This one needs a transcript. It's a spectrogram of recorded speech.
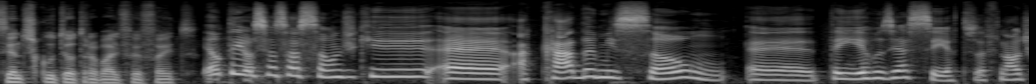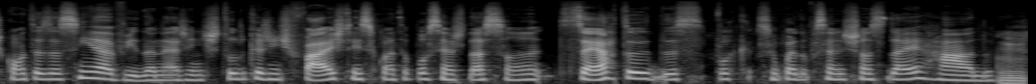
Sentes que o teu trabalho foi feito? Eu tenho a sensação de que é, a cada missão é, tem erros e acertos. Afinal de contas, assim é a vida, né? A gente, tudo que a gente faz tem 50% de dar certo e 50% de chance de dar errado. Hum.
